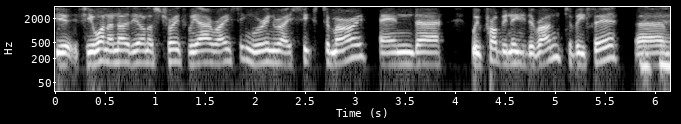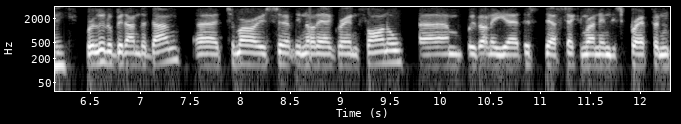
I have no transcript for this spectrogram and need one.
you, if you want to know the honest truth, we are racing. We're in race six tomorrow, and uh, we probably need to run, to be fair. Um, Okay. We're a little bit underdone. Uh, tomorrow is certainly not our grand final. Um, we've only, uh, this is our second run in this prep, and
